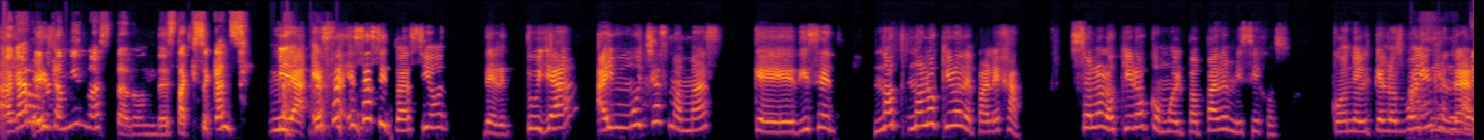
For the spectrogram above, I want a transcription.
Agarra el camino hasta donde, hasta que se canse. Mira, esa, esa situación de tuya, hay muchas mamás que dicen, no, no lo quiero de pareja, solo lo quiero como el papá de mis hijos, con el que los voy Ah, a yo engendrar.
